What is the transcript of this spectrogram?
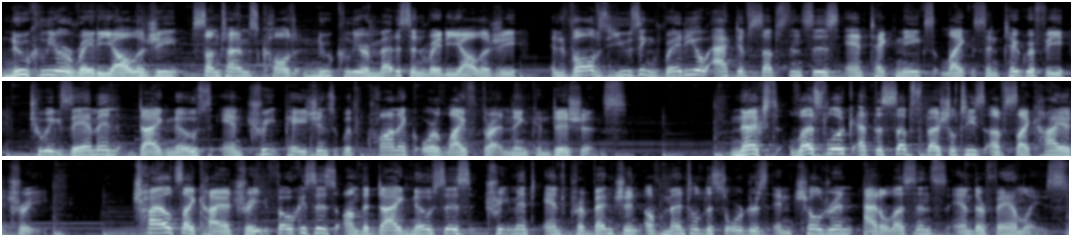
Nuclear radiology, sometimes called nuclear medicine radiology, involves using radioactive substances and techniques like scintigraphy to examine, diagnose, and treat patients with chronic or life-threatening conditions. Next, let's look at the subspecialties of psychiatry. Child psychiatry focuses on the diagnosis, treatment, and prevention of mental disorders in children, adolescents, and their families.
